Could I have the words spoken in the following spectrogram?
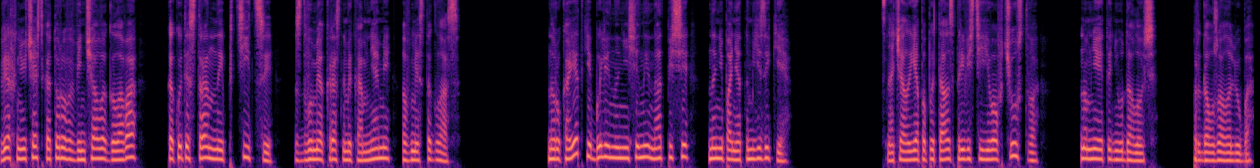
верхнюю часть которого венчала голова какой-то странной птицы с двумя красными камнями вместо глаз. На рукоятке были нанесены надписи на непонятном языке. Сначала я попыталась привести его в чувство, но мне это не удалось, продолжала Люба.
